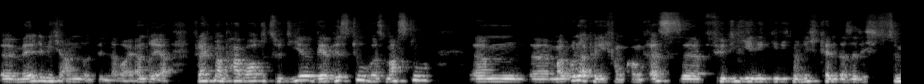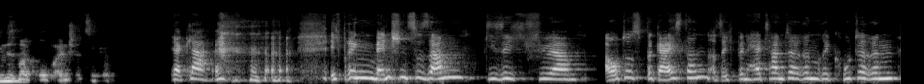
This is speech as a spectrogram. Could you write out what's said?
äh, melde mich an und bin dabei. Andrea, vielleicht mal ein paar Worte zu dir. Wer bist du? Was machst du? Ähm, äh, mal unabhängig vom Kongress, äh, für diejenigen, die dich noch nicht kennen, dass sie dich zumindest mal grob einschätzen können. Ja, klar. Ich bringe Menschen zusammen, die sich für Autos begeistern. Also ich bin Headhunterin, Recruiterin,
